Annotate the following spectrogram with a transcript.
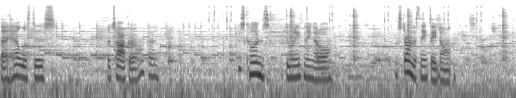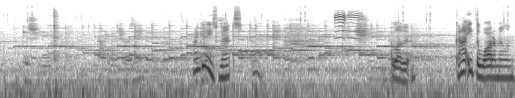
The hell is this? A taco. Okay. These cones do anything at all. I'm starting to think they don't. Can I get these vents? I love it. Can I eat the watermelon?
